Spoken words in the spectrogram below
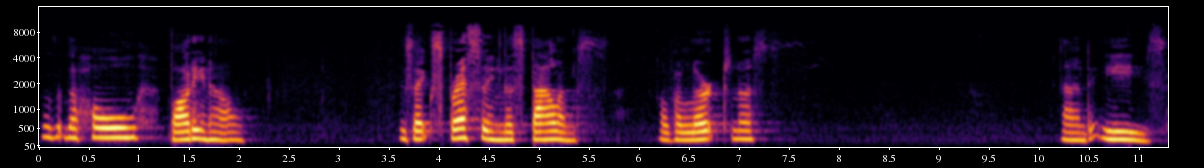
So that the whole body now is expressing this balance of alertness and ease.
